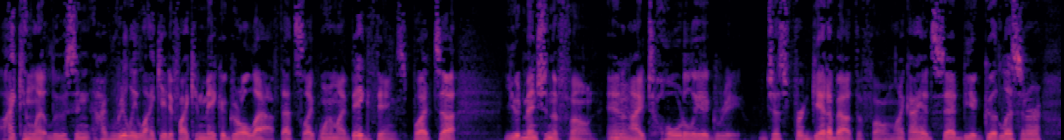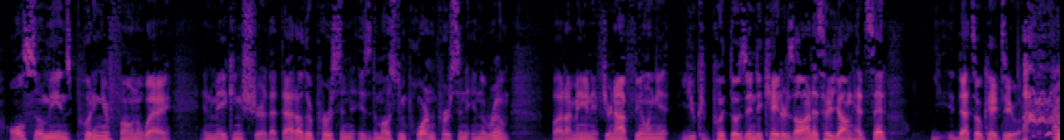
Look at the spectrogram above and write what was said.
I can let loose and I really like it if I can make a girl laugh. That's like one of my big things. But, uh, you had mentioned the phone and I totally agree. Just forget about the phone. Like I had said, be a good listener also means putting your phone away and making sure that that other person is the most important person in the room. But I mean, if you're not feeling it, you could put those indicators on, as Young had said. That's okay too. Uh,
